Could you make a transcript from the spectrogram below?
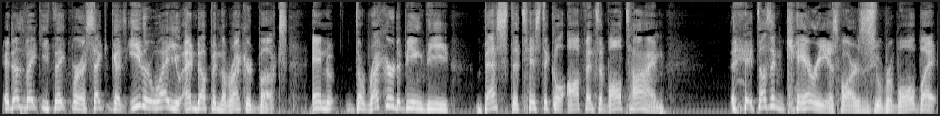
It does make you think for a second because either way, you end up in the record books, and the record of being the best statistical offense of all time, it doesn't carry as far as the Super Bowl, but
